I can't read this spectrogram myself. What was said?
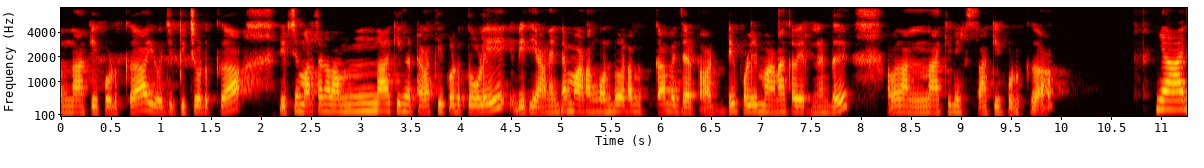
ഒന്നാക്കി കൊടുക്കുക യോജിപ്പിച്ച് കൊടുക്കുക. തിരിച്ച് മറിച്ചൊക്കെ നന്നാക്കി ഇങ്ങോട്ട് ഇളക്കി കൊടുത്തോളി. ബിരിയാണിന്റെ മണം കൊണ്ട് ഇവിടെ നിൽക്കാൻ പറ്റും കേട്ടോ. അടിപൊളി മണമൊക്കെ വരുന്നുണ്ട്. അപ്പോൾ നന്നാക്കി മിക്സ് ആക്കി കൊടുക്കുക. ഞാൻ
